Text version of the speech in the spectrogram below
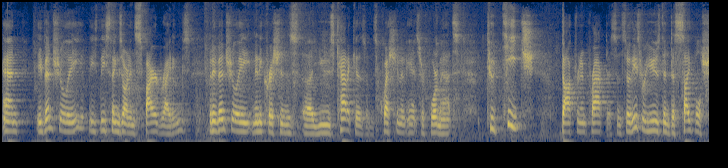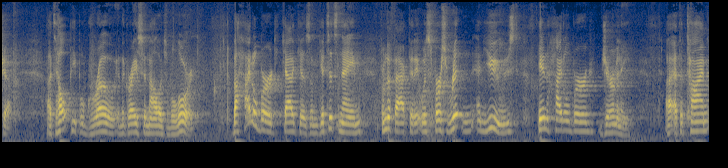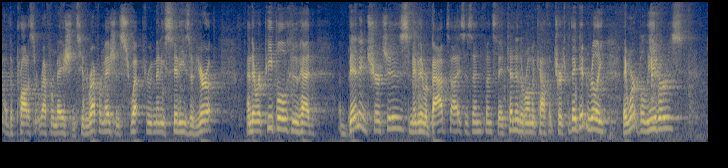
and Eventually, these, these things aren't inspired writings, but eventually many Christians uh, use catechisms, question and answer formats, to teach doctrine and practice. And so these were used in discipleship uh, to help people grow in the grace and knowledge of the Lord. The Heidelberg Catechism gets its name from the fact that it was first written and used in Heidelberg, Germany uh, at the time of the Protestant Reformation. See, the Reformation swept through many cities of Europe, and there were people who had been in churches, maybe they were baptized as infants, they attended the Roman Catholic Church, but they didn't really, they weren't believers,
